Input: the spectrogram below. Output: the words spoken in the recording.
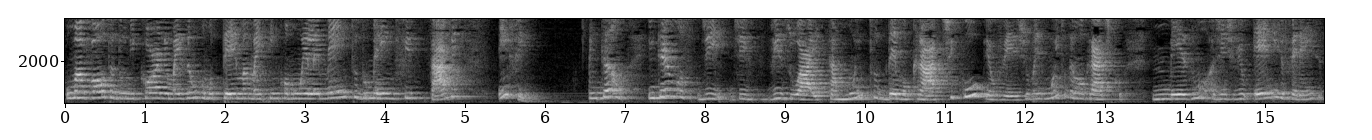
uma volta do unicórnio, mas não como tema, mas sim como um elemento do Memphis, sabe? Enfim. Então, em termos de, de visuais, está muito democrático, eu vejo, mas muito democrático mesmo. A gente viu N referências.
